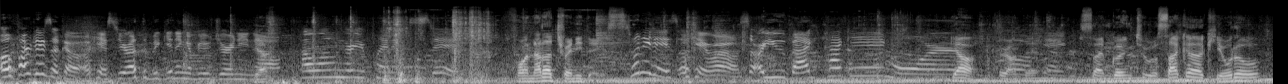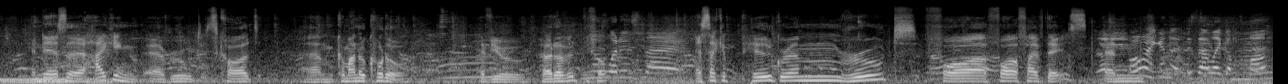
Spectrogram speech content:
Oh, five days ago. Okay, so you're at the beginning of your journey now. Yeah. How long are you planning to stay? For another 20 days. 20 days. Okay, wow. So are you backpacking or? Yeah, around Oh, okay. there. So I'm going to Osaka, Kyoto, and there's a hiking uh, route. It's called um, Kumano Kodo. Have you heard of it No, before? what is that? It's like a pilgrim route for four or five days, and Oh my goodness, is that like a monk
